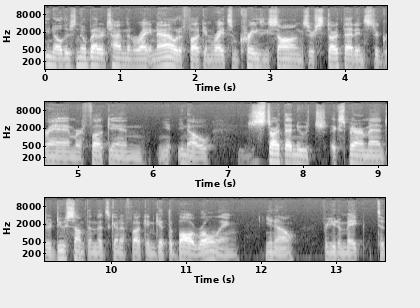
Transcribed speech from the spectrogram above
you know, there's no better time than right now to fucking write some crazy songs or start that Instagram or fucking, you, you know, start that new ch- experiment or do something that's gonna fucking get the ball rolling, you know, for you to make to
